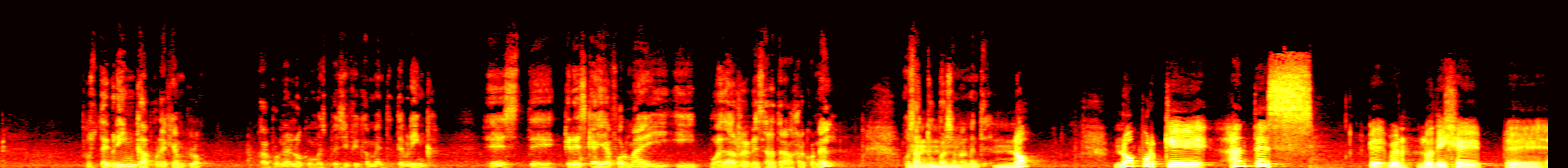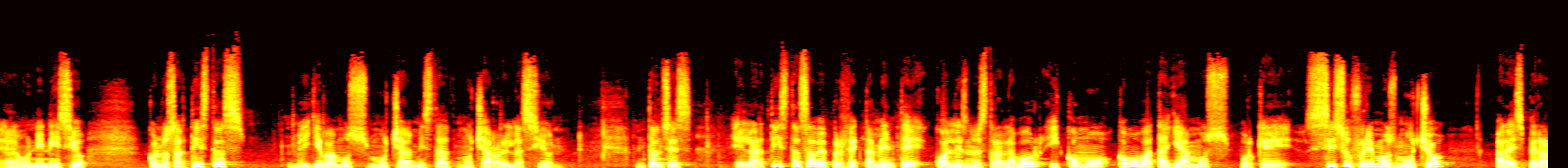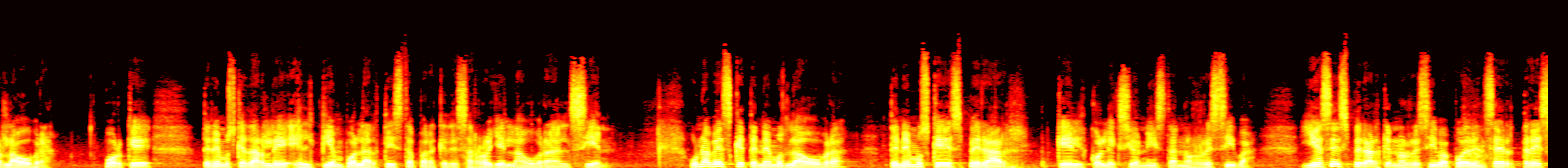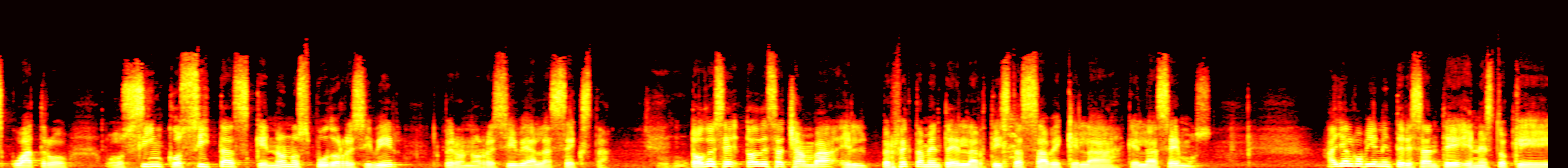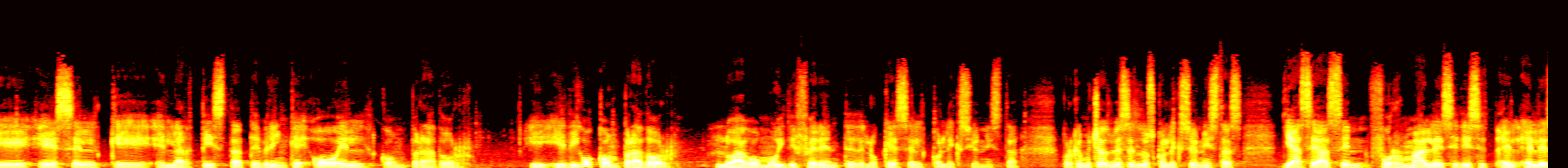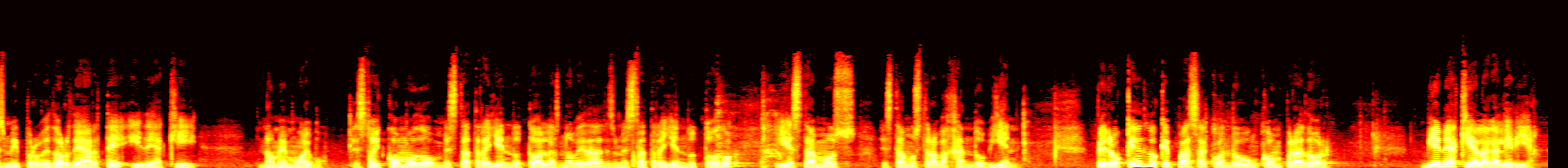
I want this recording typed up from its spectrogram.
pues te brinca, por ejemplo, para ponerlo como específicamente, te brinca, este, ¿crees que haya forma y, puedas regresar a trabajar con él? O sea, tú mm, personalmente. No, no porque antes, bueno, lo dije eh, a un inicio, con los artistas me llevamos mucha amistad, mucha relación. Entonces, el artista sabe perfectamente cuál es nuestra labor y cómo, cómo batallamos, porque sí sufrimos mucho para esperar la obra, porque tenemos que darle el tiempo al artista para que desarrolle la obra al 100. Una vez que tenemos la obra, tenemos que esperar que el coleccionista nos reciba. Y ese esperar que nos reciba pueden ser tres, cuatro o cinco citas que no nos pudo recibir, pero nos recibe a la sexta. Todo ese, toda esa chamba, el, perfectamente el artista sabe que la, que la hacemos. Hay algo bien interesante en esto que es el que el artista te brinque o el comprador. Y, y digo comprador lo hago muy diferente de lo que es el coleccionista, porque muchas veces los coleccionistas ya se hacen formales y dicen, él, él es mi proveedor de arte y de aquí no me muevo. Estoy cómodo, me está trayendo todas las novedades, me está trayendo todo y estamos, estamos trabajando bien. Pero ¿qué es lo que pasa cuando un comprador viene aquí a la galería?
